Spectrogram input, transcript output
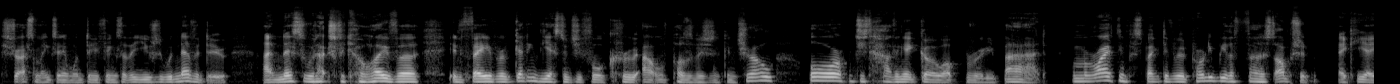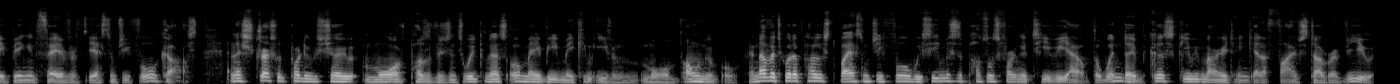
stress makes anyone do things that they usually would never do, and this would actually go over in favour of getting the SMG4 crew out of Puzzlevision's control, or just having it go up really bad. From a writing perspective, it would probably be the first option, aka being in favour of the SMG4 cast, and the stress would probably show more of Puzzlevision's weakness or maybe make him even more vulnerable. Another Twitter post by SMG4, we see Mr. Puzzles throwing a TV out of the window because Scooby Mario didn't get a 5 star review.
